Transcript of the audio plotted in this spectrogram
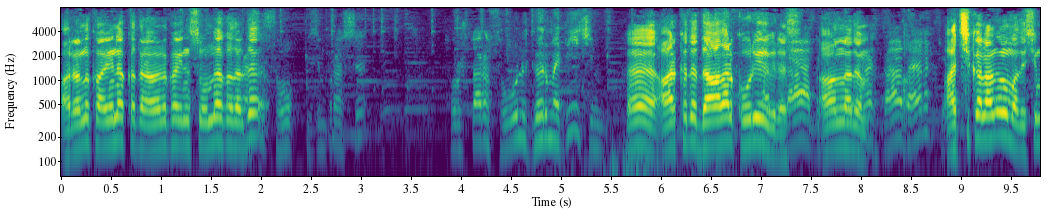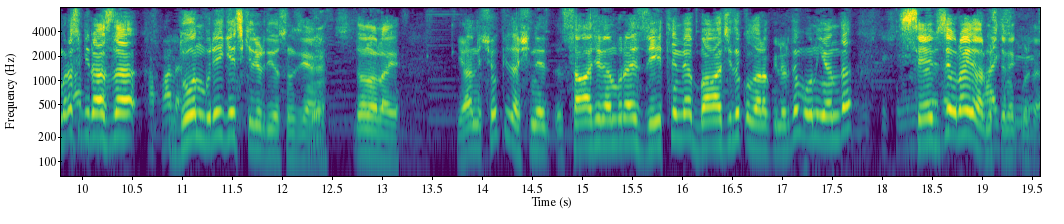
Aralık ayına kadar, Aralık ayının sonuna kadar da Burası soğuk. Bizim burası turistlerin soğuğunu görmediği için he, arkada dağlar koruyor biraz. daha, Anladım. Biraz daha dayanık ya. Açık alan olmadığı için burası Tabii, biraz da Kapalı. don buraya geç gelir diyorsunuz yani. Don olayı. Yani çok güzel. Şimdi sadece ben burayı zeytin ve bağcılık olarak bilirdim. Onun yanında İşte şeyin sebze böyle olayı da varmış demek burada.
